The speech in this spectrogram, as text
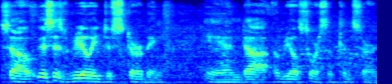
So this is really disturbing and uh, a real source of concern.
